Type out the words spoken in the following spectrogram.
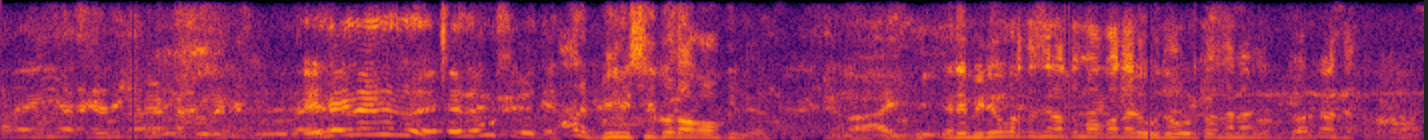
আরে এই আছে ওই একটা দিকে এই যে এই যে এই যে উঠছিল যে আর বেশি কথা কাউ কিলে এটা ভিডিও করতেছি না তোমার কথা উঠে উঠতেছে না দরকার আছে তোমার?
